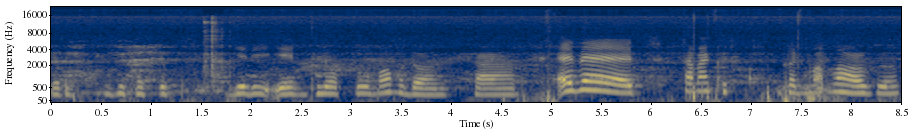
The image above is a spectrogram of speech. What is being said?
Ya da gizli kaçıp geri em pilotluğuma mı dönsem? Evet. Hemen kaç kaçmam lazım.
